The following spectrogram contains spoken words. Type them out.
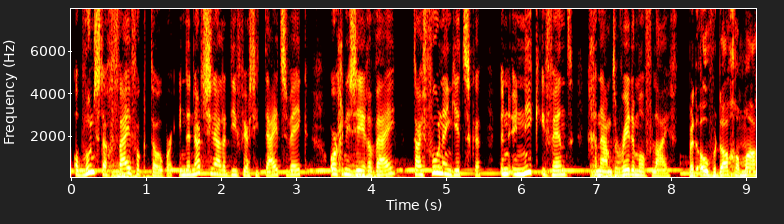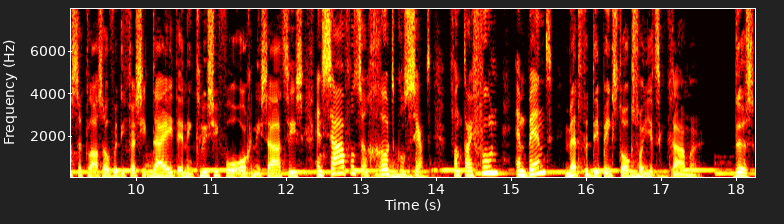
Op woensdag 5 oktober in de Nationale Diversiteitsweek organiseren wij, Typhoon en Jitske, een uniek event genaamd Rhythm of Life. Met overdag een masterclass over diversiteit en inclusie voor organisaties. En s'avonds een groot concert van Typhoon en band Met verdiepingstalks van Jitske Kramer. Dus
